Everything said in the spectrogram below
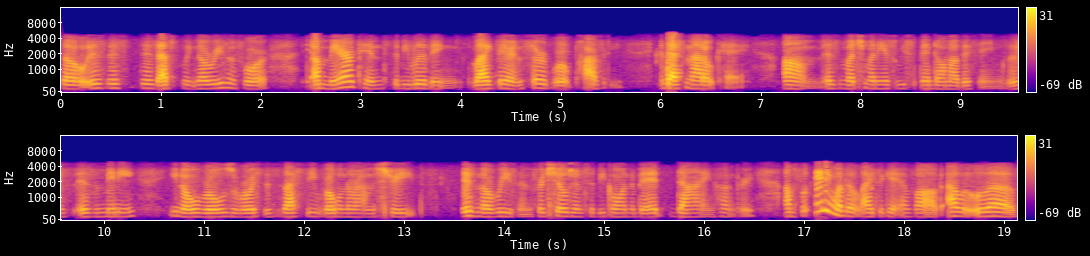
so is this there's absolutely no reason for Americans to be living like they're in third world poverty. And that's not okay. Um, as much money as we spend on other things, as as many, you know, Rolls Royces as I see rolling around the streets, there's no reason for children to be going to bed dying hungry. Um, so anyone that would like to get involved, I would love,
